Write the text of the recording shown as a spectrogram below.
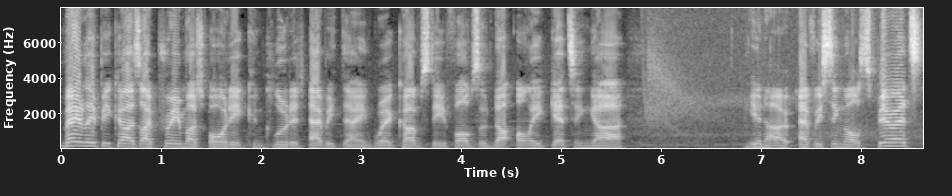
mainly because I pretty much already concluded everything when it comes to the forms of not only getting, uh, you know, every single spirit,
